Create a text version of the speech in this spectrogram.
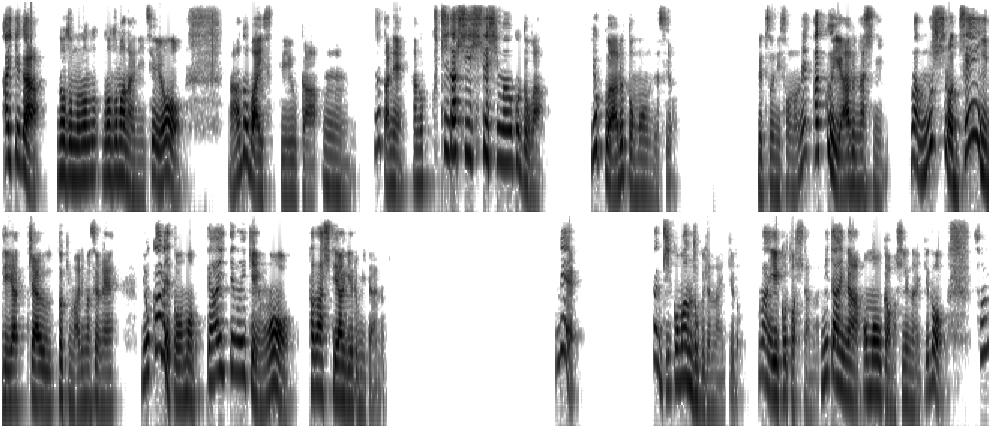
相手が望むの、望まないにせよ、アドバイスっていうか、うん。なんかね、あの、口出ししてしまうことがよくあると思うんですよ。別にそのね、悪意あるなしに。まあ、むしろ善意でやっちゃう時もありますよね。良かれと思って相手の意見を正してあげるみたいな。で、自己満足じゃないけど、まあいいことしたな、みたいな思うかもしれないけど、そうい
